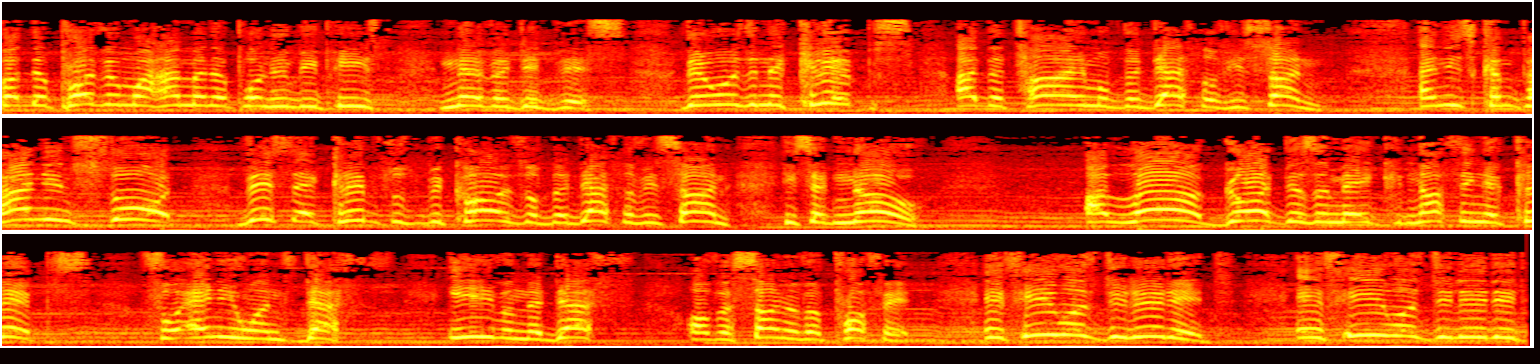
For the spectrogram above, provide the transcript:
But the Prophet Muhammad, upon whom be peace, never did this. There was an eclipse at the time of the death of his son. And his companions thought this eclipse was because of the death of his son. He said, no. Allah, God doesn't make nothing eclipse for anyone's death. even the death of a son of a prophet. If he was deluded, if he was deluded,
